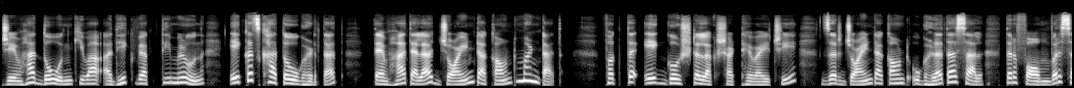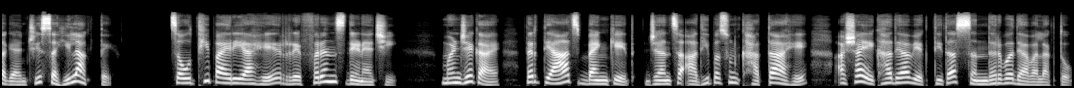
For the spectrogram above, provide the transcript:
जेव्हा दोन किंवा अधिक व्यक्ती मिळून एकच खातं उघडतात तेव्हा त्याला जॉईंट अकाउंट म्हणतात. फक्त एक गोष्ट लक्षात ठेवायची जर जॉईंट अकाउंट उघडत असाल तर फॉर्मवर सगळ्यांची सही लागते. चौथी पायरी आहे रेफरन्स देण्याची. म्हणजे काय? तर त्याच बँकेत ज्यांचं आधीपासून खातं आहे अशा एखाद्या व्यक्तीचा संदर्भ द्यावा लागतो.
